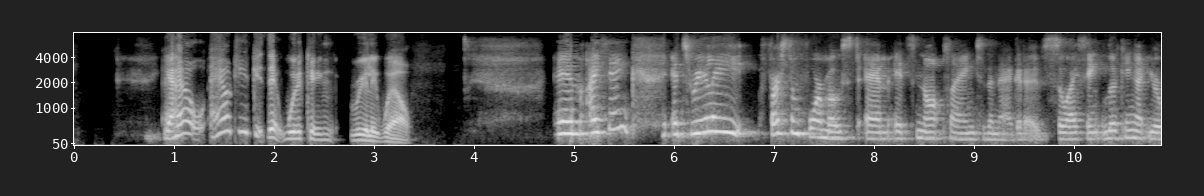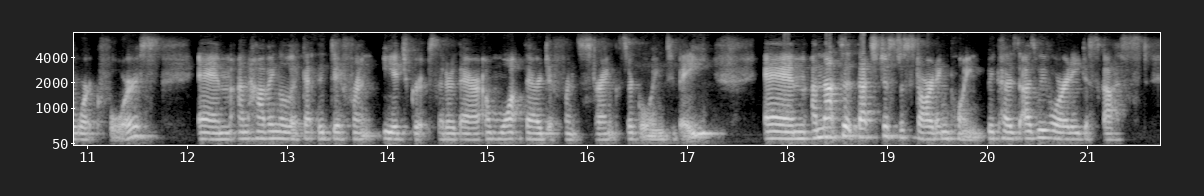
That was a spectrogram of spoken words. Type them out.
Yeah. How, how do you get that working really well? Um, I think it's really first and foremost, um, it's not playing to the negatives. So I think looking at your workforce um, and having a look at the different age groups that are there and what their different strengths are going to be. Um, and that's a, that's just a starting point because as we've already discussed,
